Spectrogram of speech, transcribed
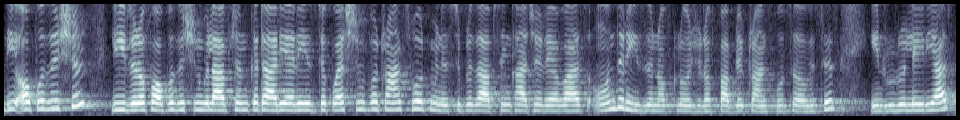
the opposition. Leader of opposition Gulab Chand Kataria raised a question for Transport Minister Pratap Singh Khachariyawas on the reason of closure of public transport services in rural areas.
